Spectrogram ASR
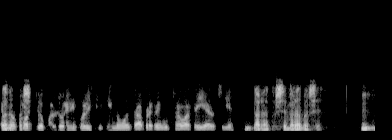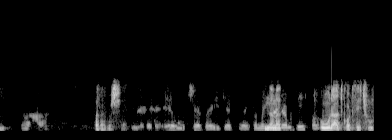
ખર્ચો પણ જો પરિસ્થિતિ ન હોય તો આપણે કઈ ઉઠાવવા તૈયાર છીએ. બરાબર છે બરાબર છે. બરાબર છે. એવું છે ભાઈ કે તમે હું રાજકોટથી છું.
